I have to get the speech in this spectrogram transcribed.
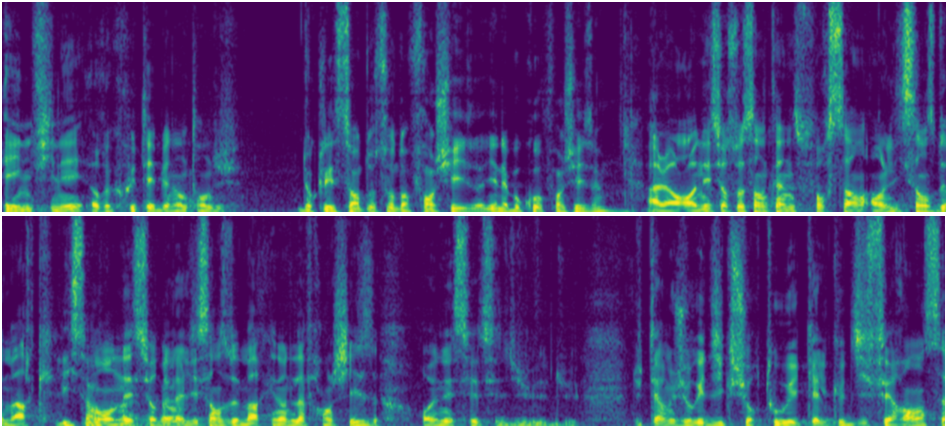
et in fine recruter bien entendu. Donc les centres sont en franchise Il y en a beaucoup en franchise Alors on est sur 75% en licence de marque. Licence, on est sur de la licence de marque et non de la franchise. On est c'est du, du, terme juridique surtout et quelques différences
